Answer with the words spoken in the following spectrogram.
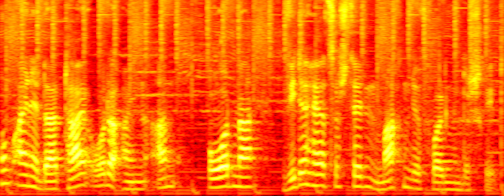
Um eine Datei oder einen Ordner wiederherzustellen, machen wir folgende Schritte.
